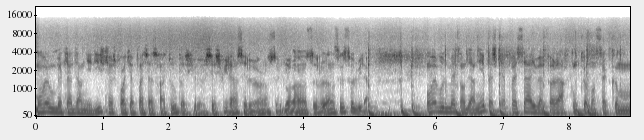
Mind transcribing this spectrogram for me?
Bon, on va vous mettre un dernier disque, hein, je crois qu'après ça sera tout, parce que c'est celui-là, c'est le 1, c'est le 1, c'est le 1, c'est celui-là. On va vous le mettre en dernier, parce qu'après ça, il va falloir qu'on commence à, com-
